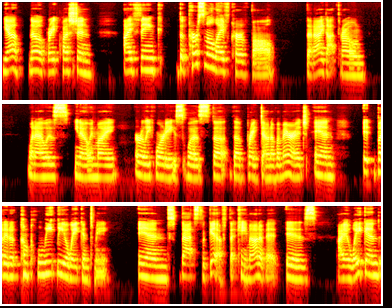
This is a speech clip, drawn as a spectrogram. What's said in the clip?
Yeah, no, great question. I think the personal life curveball that I got thrown when I was, you know, in my early 40s was the the breakdown of a marriage and it but it completely awakened me. And that's the gift that came out of it is i awakened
